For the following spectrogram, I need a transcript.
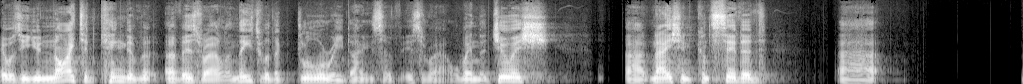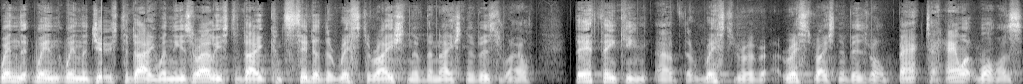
It was a united kingdom of Israel, and these were the glory days of Israel when the Jewish uh, nation considered, uh, when, the, when, when the Jews today, when the Israelis today consider the restoration of the nation of Israel, they're thinking of the restoration of Israel back to how it was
